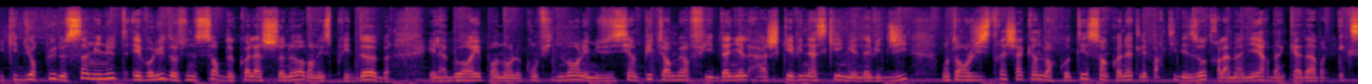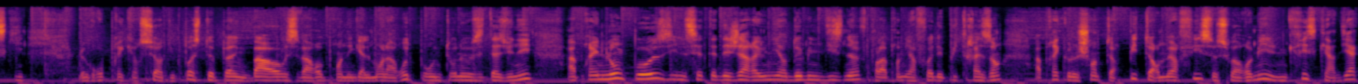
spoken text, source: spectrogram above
et qui dure plus de 5 minutes évolue dans une sorte de collage sonore dans l'esprit dub. Élaboré pendant le confinement, les musiciens Peter Murphy, Daniel Ash, Kevin Asking et David G ont enregistré chacun de leur côté sans connaître les parties des autres à la manière d'un cadavre exquis. Le précurseur du post-punk Bauhaus va reprendre également la route pour une tournée aux États-Unis. Après une longue pause, il s'était déjà réuni en 2019 pour la première fois depuis 13 ans, après que le chanteur Peter Murphy se soit remis une crise cardiaque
